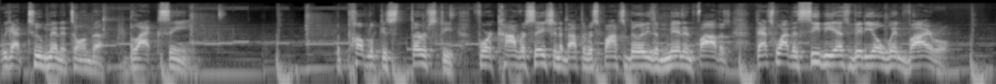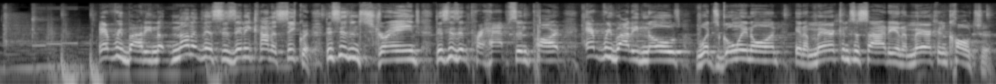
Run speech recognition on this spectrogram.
We got two minutes on the black scene. The public is thirsty for a conversation about the responsibilities of men and fathers. That's why the CBS video went viral. Everybody, none of this is any kind of secret. This isn't strange. This isn't perhaps in part. Everybody knows what's going on in American society and American culture.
